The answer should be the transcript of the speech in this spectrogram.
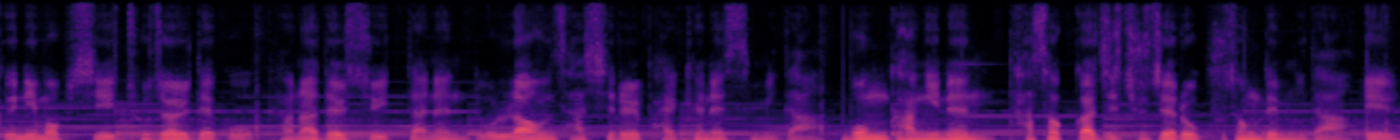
끊임없이 조절되고 변화될 수 있다는 놀라운 사실을 밝혀냈습니다. 본 강의는 다섯 가지 주제로 구성됩니다. 1.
